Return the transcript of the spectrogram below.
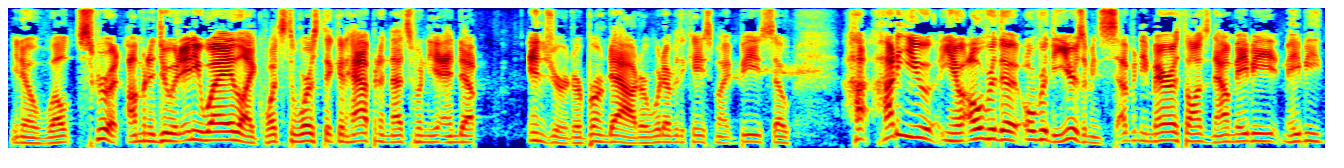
you know, well, screw it, I'm going to do it anyway. Like, what's the worst that can happen? And that's when you end up injured or burned out or whatever the case might be. So, how, how do you you know over the over the years? I mean, 70 marathons now, maybe maybe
